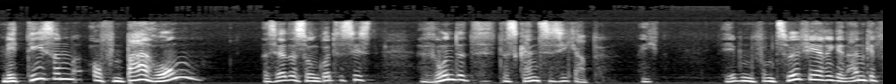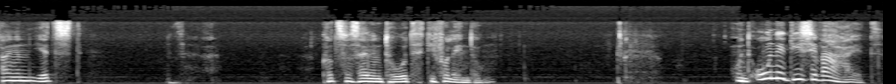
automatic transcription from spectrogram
mit dieser Offenbarung, dass er der Sohn Gottes ist, rundet das Ganze sich ab. Nicht? Eben vom Zwölfjährigen angefangen, jetzt kurz vor seinem Tod die Vollendung. Und ohne diese Wahrheit,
